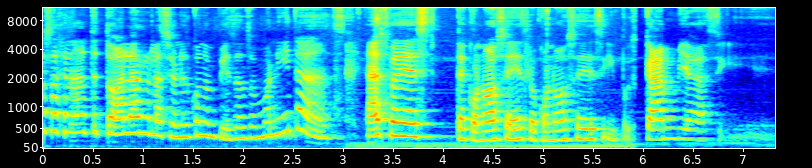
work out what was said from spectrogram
o sea, generalmente todas las relaciones cuando empiezan son bonitas. Después te conoces, lo conoces y pues cambias y...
